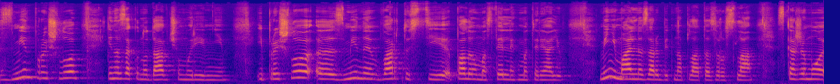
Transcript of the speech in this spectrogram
змін пройшло і на законодавчому рівні, і пройшло е, зміни вартості паливомастильних матеріалів. Мінімальна заробітна плата зросла. Скажімо,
